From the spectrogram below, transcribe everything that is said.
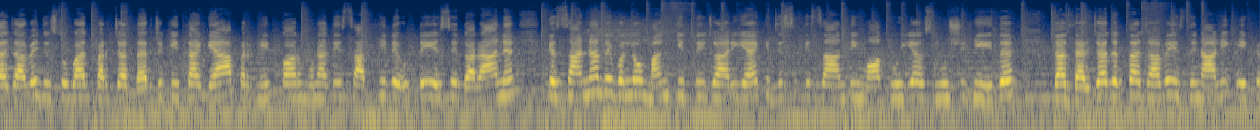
ਕੀਤਾ ਜਾਵੇ, ਜਿਸ ਤੋਂ ਬਾਅਦ ਪਰਚਾ ਦਰਜ ਕੀਤਾ ਗਿਆ। ਪ੍ਰਨੀਤ ਕੌਰ ਹੁਣਾਂ ਦੇ ਸਾਥੀ ਦੇ ਉੱਤੇ ਇਸੇ ਦੌਰਾਨ ਕਿਸਾਨਾਂ ਦੇ ਵੱਲੋਂ ਮੰਗ ਕੀਤੀ ਜਾ ਰਹੀ ਹੈ ਕਿ ਜਿਸ ਕਿਸਾਨ ਦੀ ਮੌਤ ਹੋਈ ਹੈ ਉਸ ਨੂੰ ਸ਼ਹੀਦ ਦਾ ਦਰਜਾ ਦਿੱਤਾ ਜਾਵੇ। ਇਸ ਦੇ ਨਾਲ ਹੀ 1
